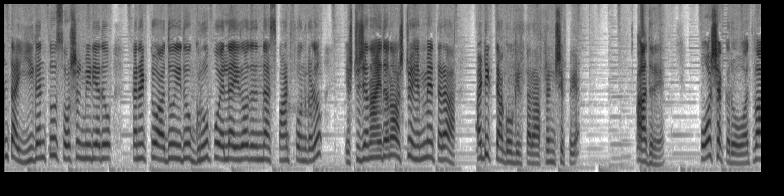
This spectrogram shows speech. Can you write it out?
ಅಂತ ಈಗಂತೂ ಸೋಷಿಯಲ್ ಮೀಡಿಯಾದು ಕನೆಕ್ಟು ಅದು ಇದು ಗ್ರೂಪು ಎಲ್ಲ ಇರೋದ್ರಿಂದ ಸ್ಮಾರ್ಟ್ ಫೋನ್ಗಳು ಎಷ್ಟು ಜನ ಇದ್ದಾರೋ ಅಷ್ಟು ಹೆಮ್ಮೆ ಥರ ಅಡಿಕ್ಟ್ ಆಗೋಗಿರ್ತಾರೆ ಆ ಫ್ರೆಂಡ್ಶಿಪ್ಗೆ ಆದರೆ ಪೋಷಕರು ಅಥವಾ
